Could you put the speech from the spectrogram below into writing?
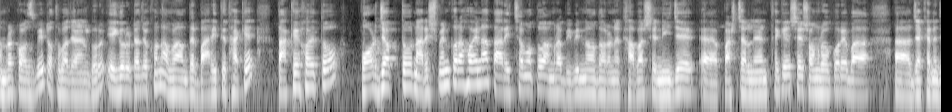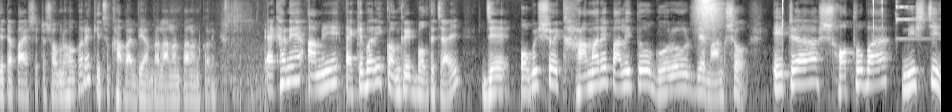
আমরা ক্রসবিট অথবা জার্নাল গরু, এই গরুটা যখন আমরা আমাদের বাড়িতে থাকে, তাকে হয়তো পর্যাপ্ত নারিশমেন্ট করা হয় না। তার ইচ্ছা মতো আমরা বিভিন্ন ধরনের খাবার সে নিজে পাশ্চার ল্যান্ড থেকে সে সংগ্রহ করে বা যেখানে যেটা পায় সেটা সংগ্রহ করে কিছু খাবার দিয়ে আমরা লালন পালন করি। এখানে আমি একেবারেই কংক্রিট বলতে চাই যে, অবশ্যই খামারে পালিত গরুর যে মাংস এটা শতবার নিশ্চিত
